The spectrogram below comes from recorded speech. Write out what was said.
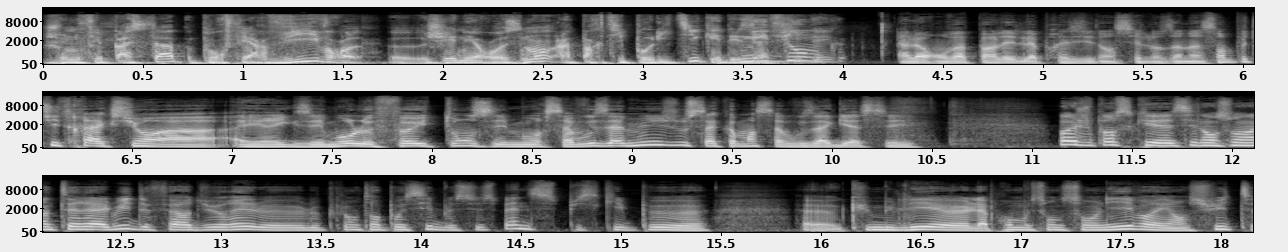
Je ne fais pas ça pour faire vivre euh, généreusement un parti politique et des affidés. Alors, on va parler de la présidentielle dans un instant. Petite réaction à, à Éric Zemmour. Le feuilleton Zemmour, ça vous amuse ou ça commence à vous agacer? Moi, je pense que c'est dans son intérêt à lui de faire durer le, plus longtemps possible le suspense, puisqu'il peut euh, euh, cumuler la promotion de son livre et ensuite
